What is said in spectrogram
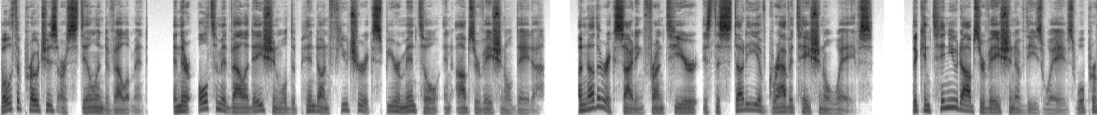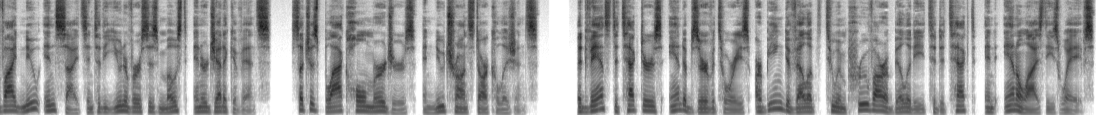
Both approaches are still in development, and their ultimate validation will depend on future experimental and observational data. Another exciting frontier is the study of gravitational waves. The continued observation of these waves will provide new insights into the universe's most energetic events, such as black hole mergers and neutron star collisions. Advanced detectors and observatories are being developed to improve our ability to detect and analyze these waves,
